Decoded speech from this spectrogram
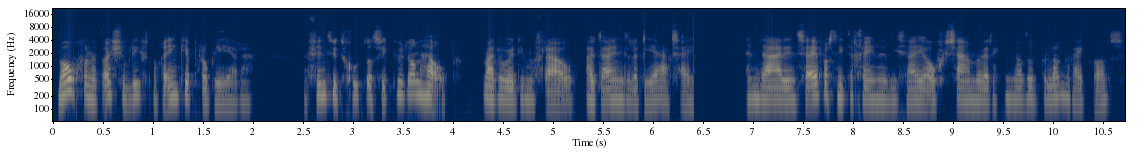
Mogen we het alsjeblieft nog één keer proberen? vindt u het goed als ik u dan help? Waardoor die mevrouw uiteindelijk ja zei. En daarin, zij was niet degene die zei over samenwerking dat het belangrijk was.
